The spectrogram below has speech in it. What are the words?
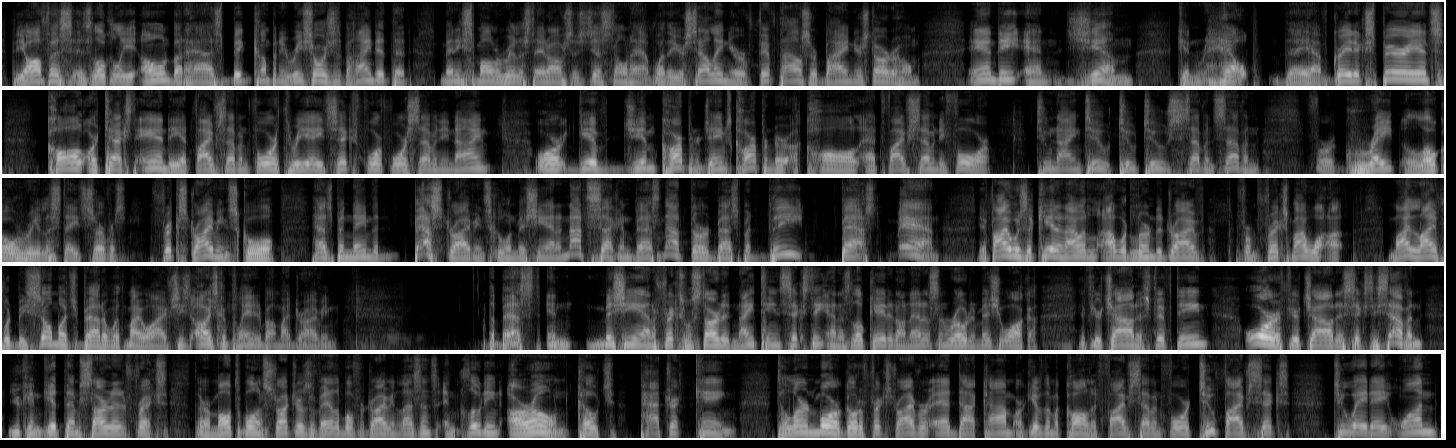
The office is locally owned but has big company resources behind it that many smaller real estate offices just don't have. Whether you're selling your fifth house or buying your starter home, Andy and Jim can help. They have great experience. Call or text Andy at 574 386 4479 or give Jim Carpenter, James Carpenter, a call at 574 292 2277 for great local real estate service. Frick's Driving School has been named the best driving school in Michiana. Not second best, not third best, but the best. Man, if I was a kid and I would I would learn to drive from Frick's, my uh, my life would be so much better with my wife. She's always complaining about my driving the best in Michiana. Frick's was started in 1960 and is located on Edison Road in Mishawaka. If your child is 15 or if your child is 67, you can get them started at Frick's. There are multiple instructors available for driving lessons, including our own coach, Patrick King. To learn more, go to fricksdrivered.com or give them a call at 574 256 2881.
